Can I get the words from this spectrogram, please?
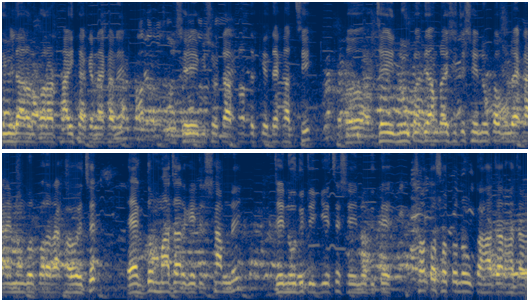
তিল ধারণ করার ঠাই থাকে না এখানে। তো সেই বিষয়টা আপনাদেরকে দেখাচ্ছি। তো যেই নৌকা দিয়ে আমরা এসেছি, সেই নৌকাগুলো এখানে নোংর করা রাখা হয়েছে। একদম মাজার গেটের সামনেই যে নদীটি গিয়েছে, সেই নদীতে শত শত নৌকা, হাজার হাজার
